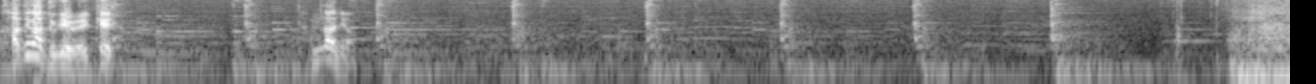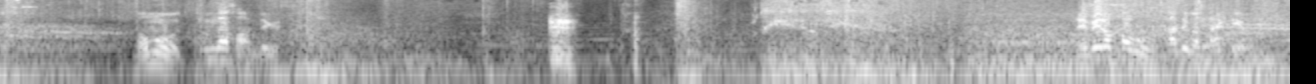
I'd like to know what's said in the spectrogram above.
카드가 두 개 왜 이렇게 탐나냐? 너무 탐나서 안 되겠어. 레벨업하고 카드가 살게요.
